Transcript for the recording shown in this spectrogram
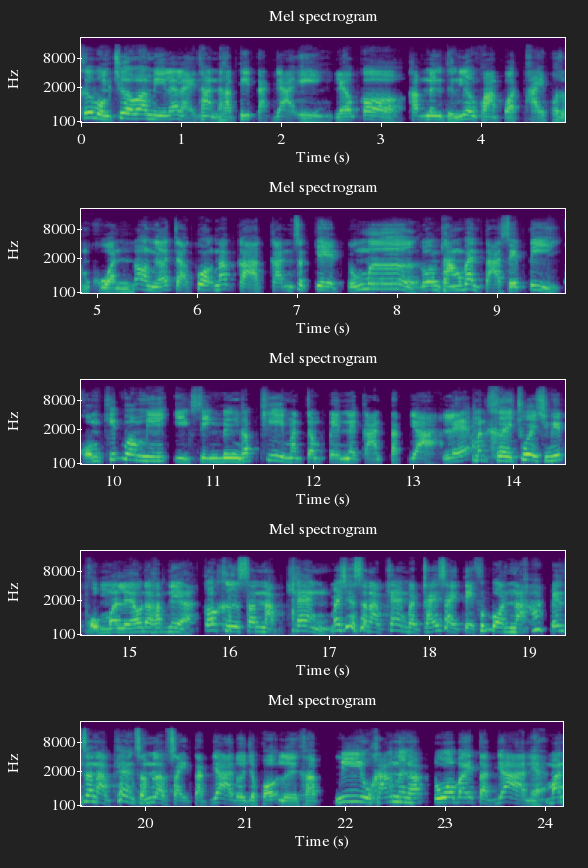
คือผมเชื่อว่ามีหลาย ๆ ท่านนะครับ ที่ตัดหญ้าเอง แล้วก็คำนึงถึงเรื่องความปลอดภัยพอสมควร นอกเหนือจากพวกหน้ากากกันสะเก็ดถุงมือ รวมทั้งแว่นตาเซฟตี้ ผมคิดว่ามีอีกสิ่งหนึ่งครับที่มันจำเป็นในการตัดหญ้า และมันเคยช่วยชีวิตผมมาแล้วนะครับเนี่ย ก็คือสนับแข้ง ไม่ใช่สนับแข้งแบบใช้ใส่เตะฟุตบอลนะ เป็นสนับแข้งสำหรับใส่ตัดหญ้าโดยเฉพาะเลยครับ มีอยู่ครั้งหนึ่งครับ ตัวใบตัดหญ้าเนี่ยมัน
